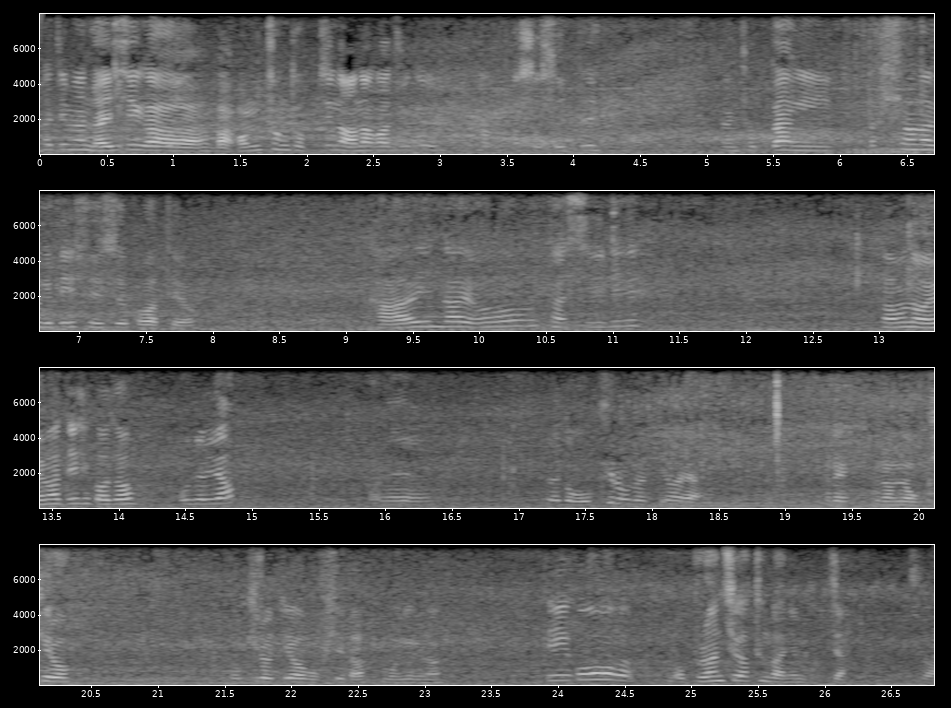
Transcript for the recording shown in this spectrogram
하지만 날씨가 막 엄청 덥지는 않아가지고 딱 봤었을 때 난 적당히 딱 시원하게 뛸 수 있을 것 같아요 가을인가요? 다시. 자, 오늘 얼마 뛰실 거죠? 오늘요? 오늘 그래도 5km는 뛰어야. 그래, 그러면 5km. 5km 뛰어봅시다, 모닝런. 뛰고, 뭐 브런치 같은 거 아니면 먹자. 좋아.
